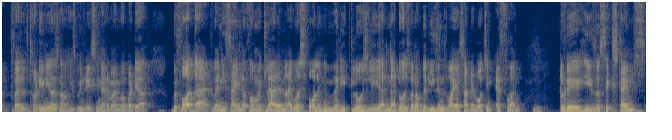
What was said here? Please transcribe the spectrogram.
12, 13 years now. He's been racing. I remember, but yeah, before that, when he signed up for McLaren, I was following him very closely, and that was one of the reasons why I started watching F1. Today, he's a six times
